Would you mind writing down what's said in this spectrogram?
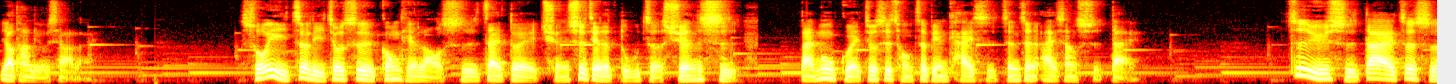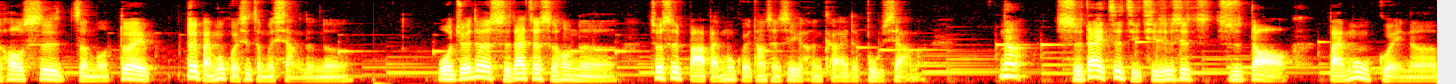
要他留下来，所以这里就是宫田老师在对全世界的读者宣誓。百目鬼就是从这边开始真正爱上时代。至于时代这时候是怎么对对百目鬼是怎么想的呢？我觉得时代这时候呢，就是把百目鬼当成是一个很可爱的部下嘛。那时代自己其实是知道百目鬼呢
